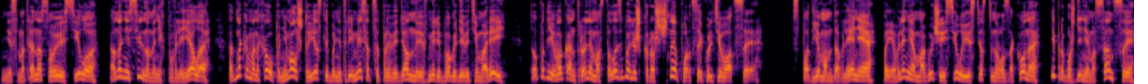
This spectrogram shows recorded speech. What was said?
Несмотря на свою силу, оно не сильно на них повлияло, однако Манхау понимал, что если бы не три месяца, проведенные в мире бога Девяти морей, то под его контролем осталась бы лишь крошечная порция культивации. С подъемом давления, появлением могучей силы естественного закона и пробуждением эссенции,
